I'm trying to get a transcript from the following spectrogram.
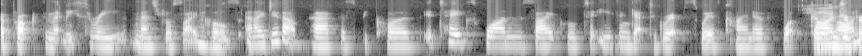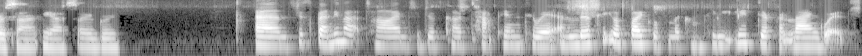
approximately three menstrual mm-hmm. cycles, mm-hmm. and I do that on purpose because it takes one cycle to even get to grips with kind of what's going 100%, on. Hundred percent. Yes, I agree and just spending that time to just kind of tap into it and look at your cycle from a completely different language.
